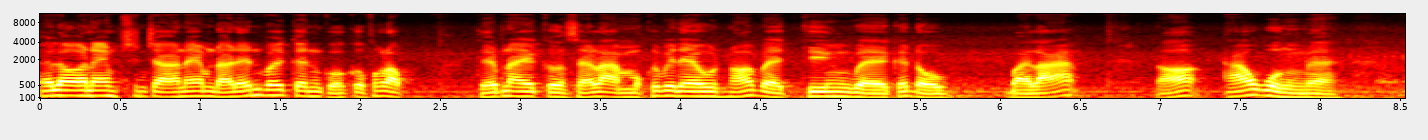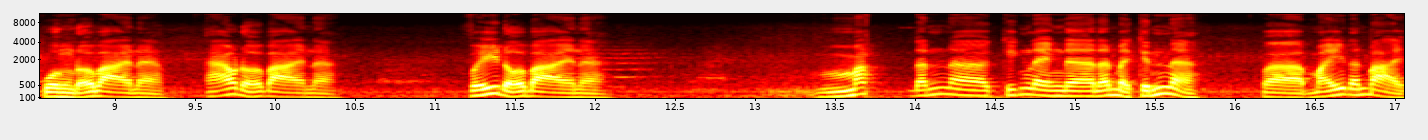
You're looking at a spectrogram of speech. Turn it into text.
Hello anh em, xin chào anh em đã đến với kênh của Cường Phát Lộc. Thì hôm nay Cường sẽ làm một cái video nói về chuyên về cái độ bài lá. Đó, áo quần nè, quần đổi bài nè, áo đổi bài nè Ví đổi bài nè Mắt đánh uh, kiến len đánh bài kính nè Và máy đánh bài.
